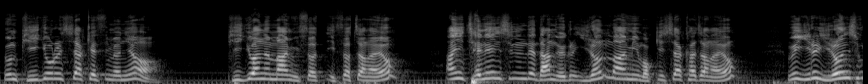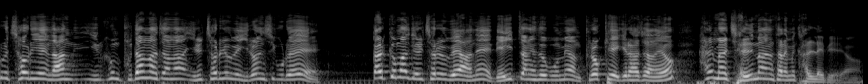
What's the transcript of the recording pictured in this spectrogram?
이건 비교를 시작했으면요 비교하는 마음이 있었, 있었잖아요. 아니 쟤는 쉬는데 난 왜 그래 이런 마음이 먹기 시작하잖아요. 왜 일을 이런 식으로 처리해? 난 그럼 부당하잖아. 일 처리를 왜 이런 식으로 해? 깔끔하게 일 처리를 왜 안 해? 내 입장에서 보면 그렇게 얘기를 하잖아요. 할 말 제일 많은 사람이 갈렙이에요.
